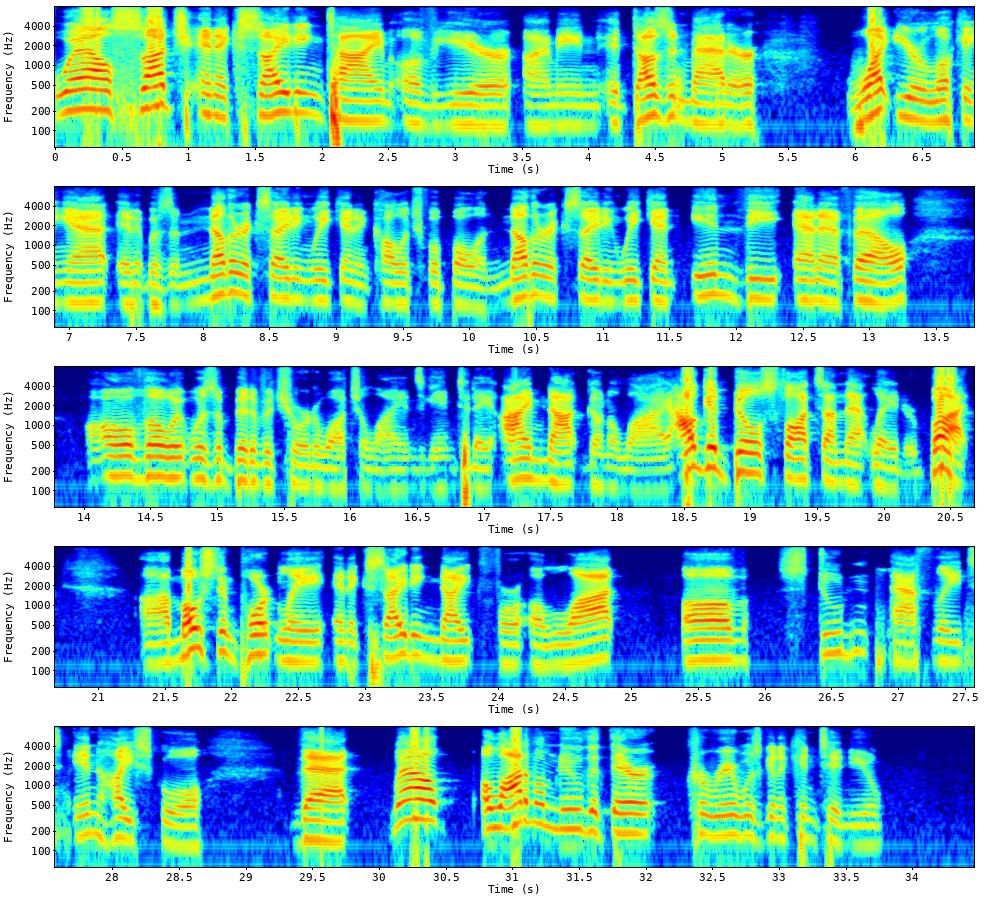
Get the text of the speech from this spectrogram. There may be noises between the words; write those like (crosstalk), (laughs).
Well, such an exciting time of year. I mean, it doesn't matter what you're looking at. And it was another exciting weekend in college football, another exciting weekend in the NFL. Although it was a bit of a chore to watch a Lions game today. I'm not going to lie. I'll get Bill's thoughts on that later. But uh, most importantly, an exciting night for a lot of student athletes in high school that, well, a lot of them knew that their career was going to continue.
